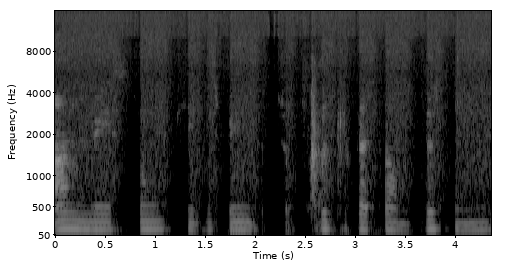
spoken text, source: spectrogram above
Un de sons qui est disponible sur toutes les plateformes de streaming.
